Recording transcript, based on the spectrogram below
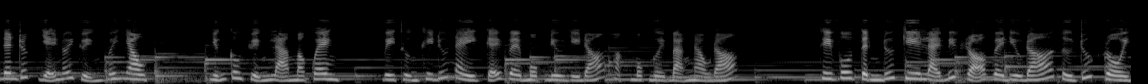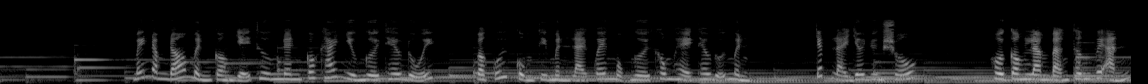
nên rất dễ nói chuyện với nhau. Những câu chuyện lạ mà quen, vì thường khi đứa này kể về một điều gì đó hoặc một người bạn nào đó, thì vô tình đứa kia lại biết rõ về điều đó từ trước rồi. Mấy năm đó mình còn dễ thương nên có khá nhiều người theo đuổi, và cuối cùng thì mình lại quen một người không hề theo đuổi mình. Chắc là do duyên số. Hồi còn làm bạn thân với ảnh,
